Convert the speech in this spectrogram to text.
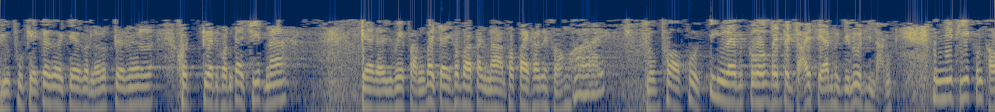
อยู่ผู้เก่ก็เจอกันแล้วเตือนคนเตือนคนใกล้ชิดนะ แกแต่อยู่ไปฟังไม่ใจเขามาตั้งนานพอไปครั้งที่สองเฮ้ยหลวงพ่อพูดจริงเลยมันโกงไปเป็นสายแสนมันจะรู้ทีหลัง มันมีทิศของเขา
